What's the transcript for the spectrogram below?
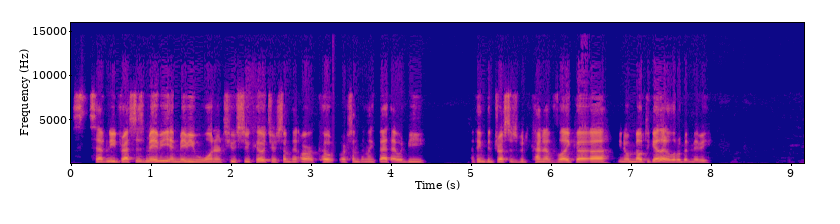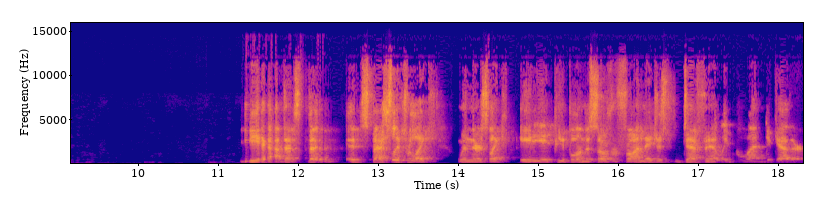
70 dresses maybe, and maybe one or two suit coats or something, or a coat or something like that. That would be, I think the dresses would kind of like uh, you know, meld together a little bit maybe. Yeah, that's that. Especially for like when there's like 88 people in the for Fun, they just definitely blend together.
